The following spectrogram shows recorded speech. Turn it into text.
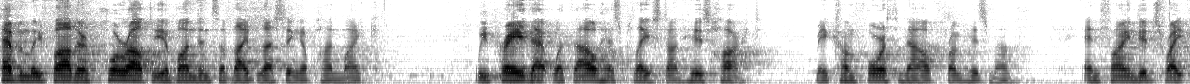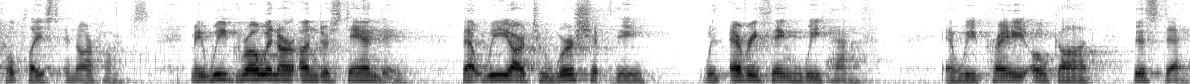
Heavenly Father, pour out the abundance of thy blessing upon Mike. We pray that what thou hast placed on his heart may come forth now from his mouth and find its rightful place in our hearts. May we grow in our understanding that we are to worship thee with everything we have. And we pray, O God, this day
